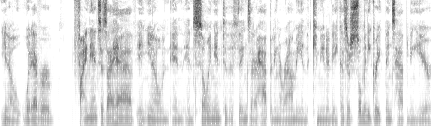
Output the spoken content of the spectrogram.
you know whatever finances I have and you know and, and and sowing into the things that are happening around me in the community. Because there's so many great things happening here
